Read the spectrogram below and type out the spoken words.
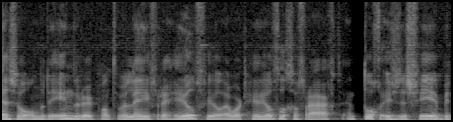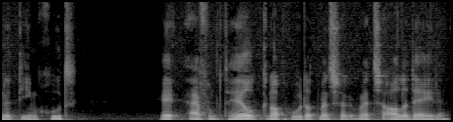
best wel onder de indruk, want we leveren heel veel, er wordt heel veel gevraagd en toch is de sfeer binnen het team goed. Hij vond het heel knap hoe we dat met z'n, allen deden.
